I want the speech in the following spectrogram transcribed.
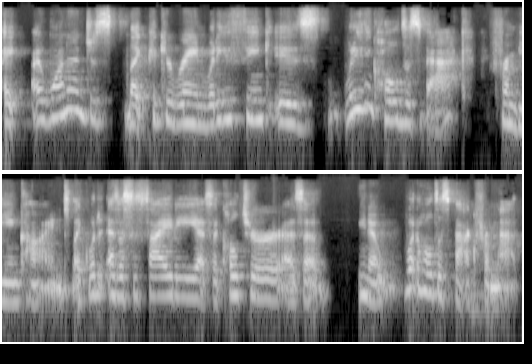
I, I want to just like pick your brain. What do you think is, what do you think holds us back from being kind? Like what, as a society, as a culture, as a, you know, what holds us back from that?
